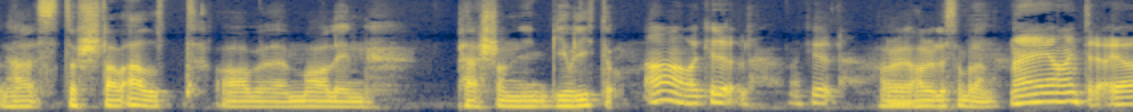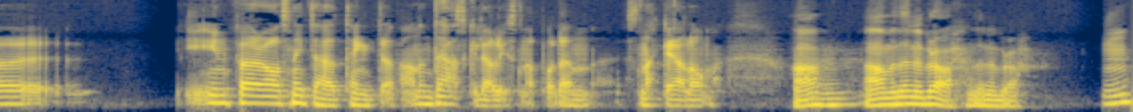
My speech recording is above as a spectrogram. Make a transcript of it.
Den här Största av allt av eh, Malin Persson Giolito. Ah, vad kul. Vad kul. Har, du- har du lyssnat på den? Nej, jag har inte det. Jag, inför avsnittet här tänkte jag att den där skulle jag lyssna på. Den snackar alla om. Ja, ja men den är bra. Den är bra. Mm.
